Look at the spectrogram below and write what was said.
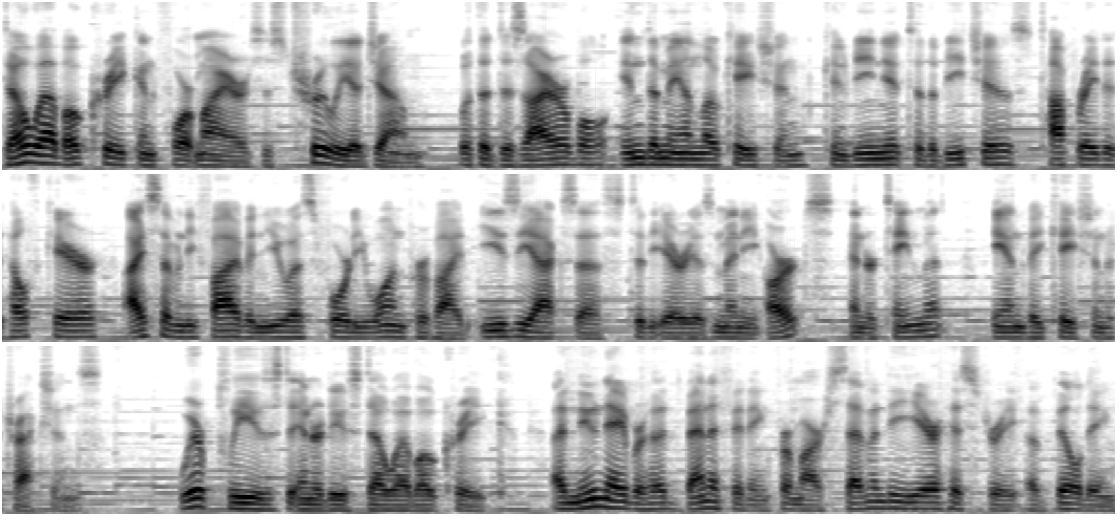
Del Webb Oak Creek in Fort Myers is truly a gem with a desirable, in-demand location, convenient to the beaches, top-rated healthcare, I-75 and US 41 provide easy access to the area's many arts, entertainment, and vacation attractions. We're pleased to introduce Del Webb Oak Creek, a new neighborhood benefiting from our 70-year history of building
